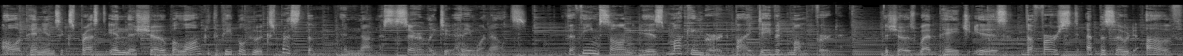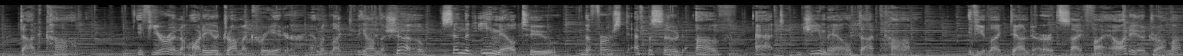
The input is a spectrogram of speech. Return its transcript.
All opinions expressed in this show belong to the people who expressed them and not necessarily to anyone else. The theme song is Mockingbird by David Mumford. The show's webpage is thefirstepisodeof.com. If you're an audio drama creator and would like to be on the show, send an email to thefirstepisodeof at gmail.com. If you like down to earth sci fi audio drama,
